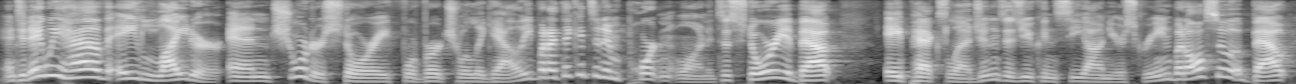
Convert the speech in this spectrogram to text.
And today we have a lighter and shorter story for virtual legality, but I think it's an important one. It's a story about Apex Legends, as you can see on your screen, but also about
